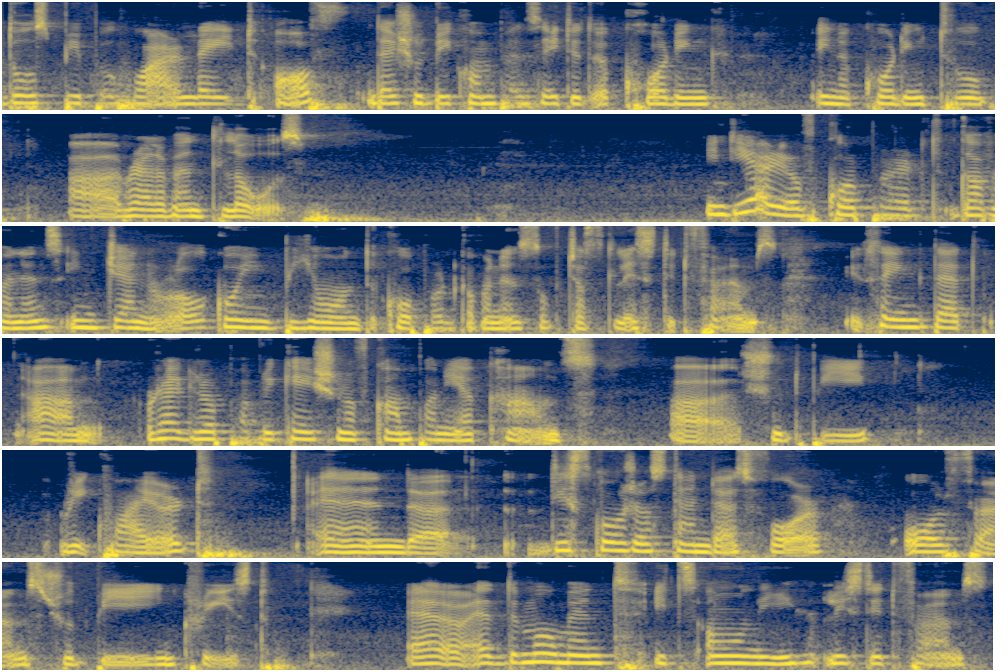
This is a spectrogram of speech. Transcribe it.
those people who are laid off, they should be compensated according, in according to uh, relevant laws. In the area of corporate governance in general, going beyond the corporate governance of just listed firms, we think that um, regular publication of company accounts uh, should be required, and uh, disclosure standards for all firms should be increased. Uh, at the moment, it's only listed firms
